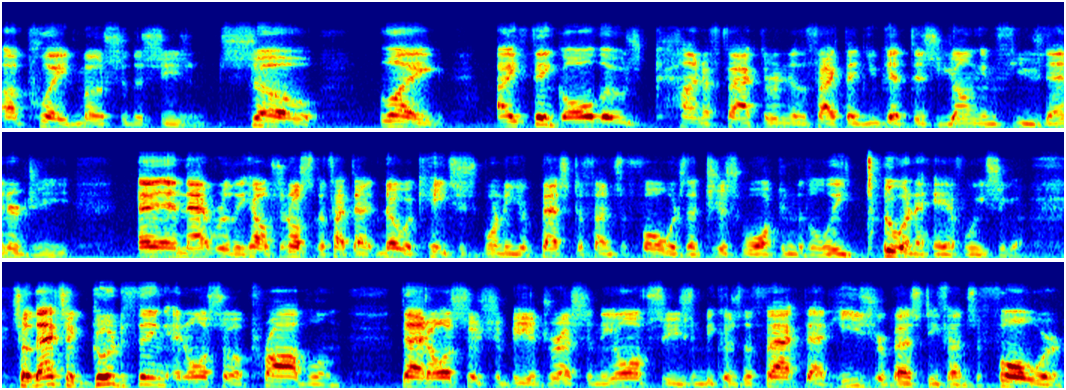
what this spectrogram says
uh, played most of the season. So, like, I think all those kind of factor into the fact that you get this young infused energy and that really helps. And also the fact that Noah Cates is one of your best defensive forwards that just walked into the league two and a half weeks ago. So that's a good thing and also a problem that also should be addressed in the offseason because the fact that he's your best defensive forward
